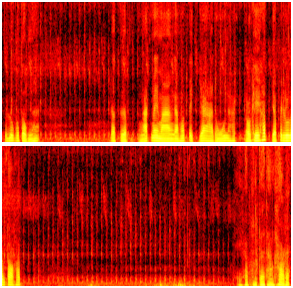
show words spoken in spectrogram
เป็นลูกผสมนะฮะก็เกือบงัดไม่มาเหมือนกันเพราะติดหญ้าตรงนู้นนะครับ โอเคครับ เดี๋ยวไปลุยกันต่อครับโอเคครับผมเจอทางเข้าแล้ว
